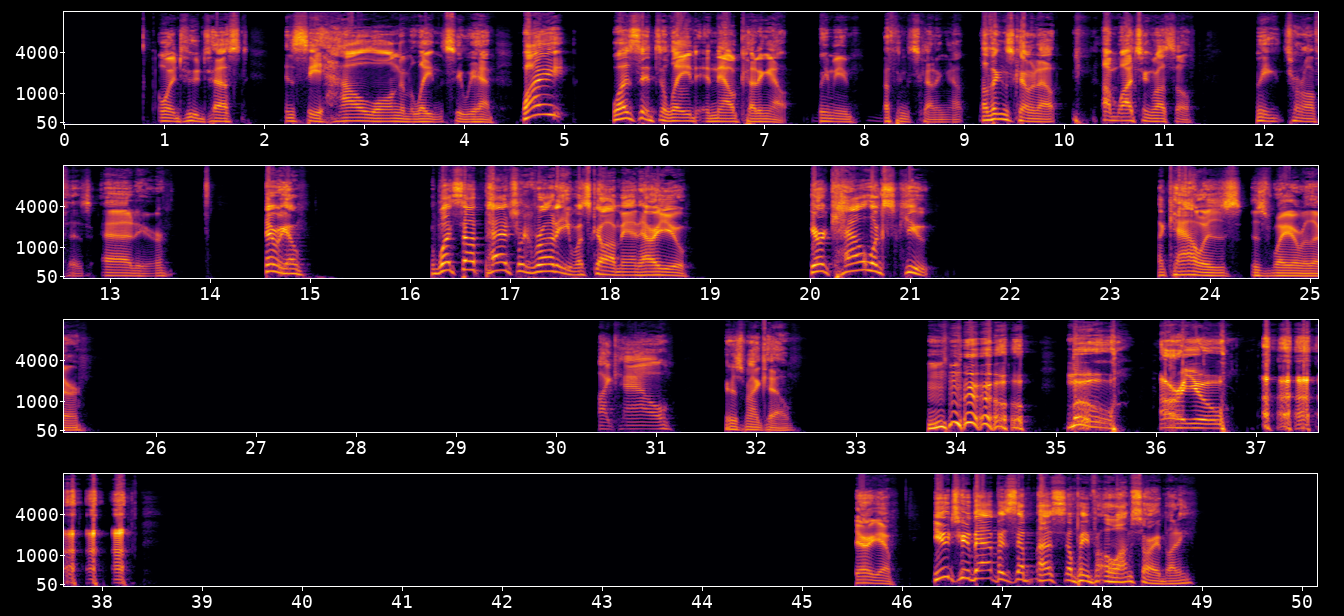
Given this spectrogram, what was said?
I want to do a test and see how long of a latency we have. Why was it delayed and now cutting out? We mean nothing's cutting out. Nothing's coming out. I'm watching myself. Let me turn off this ad here. There we go. What's up, Patrick Ruddy? What's going on, man? How are you? Your cow looks cute. My cow is is way over there. My cow. Here's my cow. Moo. Moo. How are you? there you go. YouTube app is up. Uh, something. Oh, I'm sorry, buddy.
